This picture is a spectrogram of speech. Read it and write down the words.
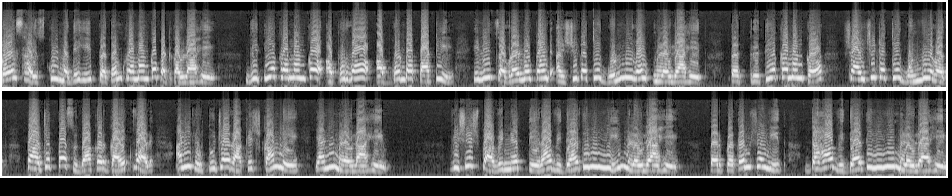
गर्ल्स हायस्कूलमध्येही प्रथम क्रमांक पटकावला आहे. द्वितीय क्रमांक अपूर्वा अपगोंडा पाटील हिने चौऱ्याण्णव पॉईंट ऐंशी टक्के गुण मिळवले आहेत. तर तृतीय क्रमांक शहाऐंशी टक्के गुण मिळवत प्राजक्ता सुधाकर गायकवाड आणि ऋतुजा राकेश कांबळे यांनी मिळवला आहे. विशेष प्रावीण्य तेरा विद्यार्थिनींनी मिळवले आहे. तर प्रथम श्रेणीत दहा विद्यार्थिनींनी मिळवले आहे.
